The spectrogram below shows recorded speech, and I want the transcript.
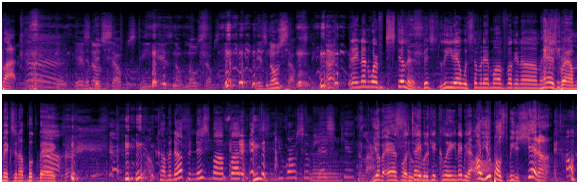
bottom. There's Them no bitches. self-esteem. There's no low self-esteem. There's no self-esteem. None. It ain't nothing worth stealing. Bitch, leave that with some of that motherfucking um, hash brown mix in her book bag. I'm coming up in this motherfucker. You want some Man. biscuit? You ever ask for a table to get clean? They be like, oh, you supposed to be the shit, huh? Oh.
